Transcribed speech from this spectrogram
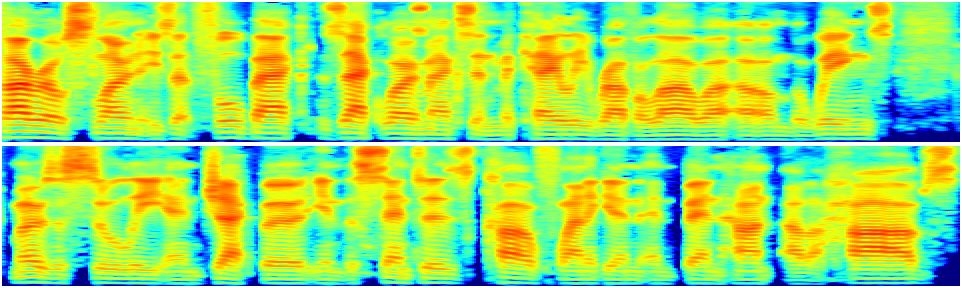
Tyrell Sloan is at fullback. Zach Lomax and Mikaele Ravalawa are on the wings. Moses Suli and Jack Bird in the centres. Kyle Flanagan and Ben Hunt are the halves.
